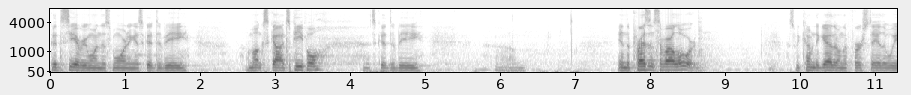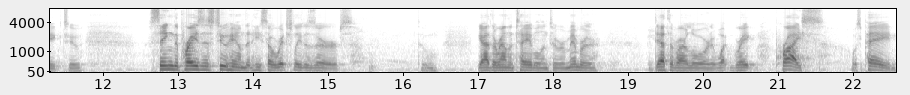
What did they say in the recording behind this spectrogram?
good to see everyone this morning. It's good to be amongst God's people. It's good to be um, in the presence of our Lord as we come together on the first day of the week to sing the praises to Him that He so richly deserves, to gather around the table and to remember the death of our Lord, at what great price was paid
